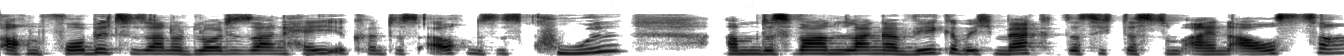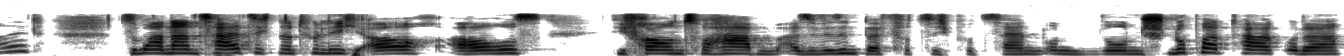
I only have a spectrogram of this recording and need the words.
auch ein Vorbild zu sein und Leute sagen, hey, ihr könnt es auch und das ist cool. Ähm, das war ein langer Weg, aber ich merke, dass sich das zum einen auszahlt. Zum anderen zahlt sich natürlich auch aus, die Frauen zu haben. Also wir sind bei 40 Prozent und so ein Schnuppertag oder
